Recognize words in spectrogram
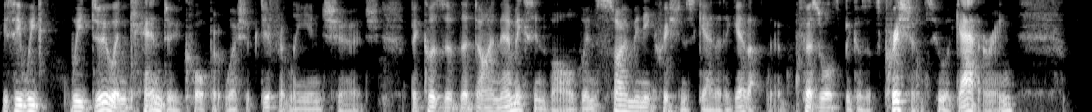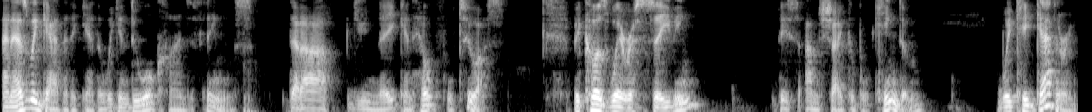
You see, we we do and can do corporate worship differently in church because of the dynamics involved when so many Christians gather together. First of all, it's because it's Christians who are gathering, and as we gather together, we can do all kinds of things that are unique and helpful to us. Because we're receiving this unshakable kingdom, we keep gathering.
